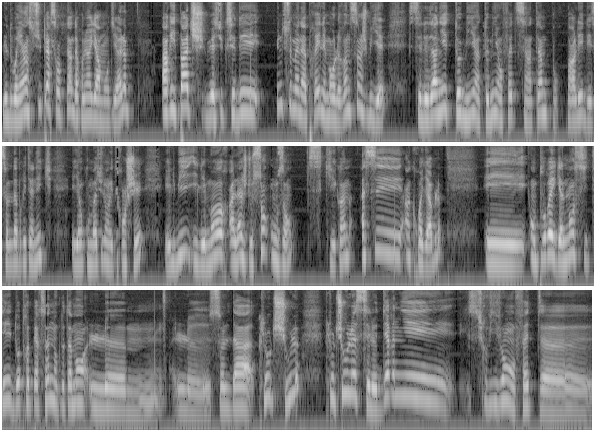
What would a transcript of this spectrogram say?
le doyen super centenaire de la Première Guerre mondiale. Harry Patch lui a succédé une semaine après, il est mort le 25 juillet. C'est le dernier Tommy. Un Tommy, en fait, c'est un terme pour parler des soldats britanniques ayant combattu dans les tranchées. Et lui, il est mort à l'âge de 111 ans, ce qui est quand même assez incroyable. Et on pourrait également citer d'autres personnes, donc notamment le, soldat Claude Schul. Claude Schul, c'est le dernier survivant en fait euh,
